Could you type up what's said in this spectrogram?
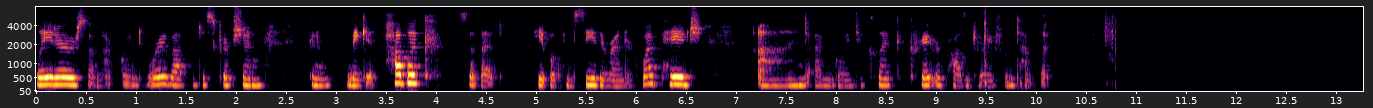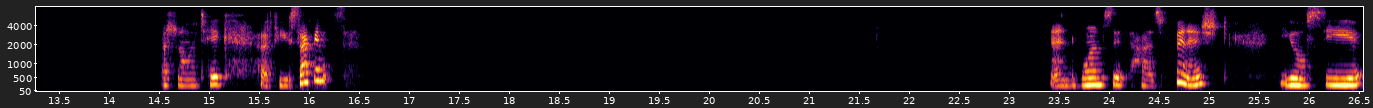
later, so I'm not going to worry about the description. I'm going to make it public so that people can see the rendered web page, and I'm going to click Create Repository from Template. That should only take a few seconds. And once it has finished, you'll see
